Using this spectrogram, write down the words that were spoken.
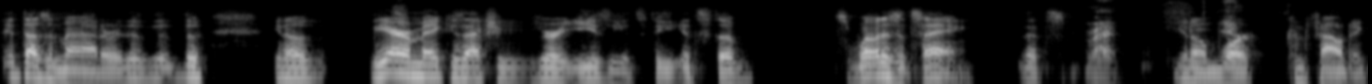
it doesn't matter. The, the, the, you know the Aramaic is actually very easy. It's the it's the it's what is it saying? That's right. You know, more yeah. confounding.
